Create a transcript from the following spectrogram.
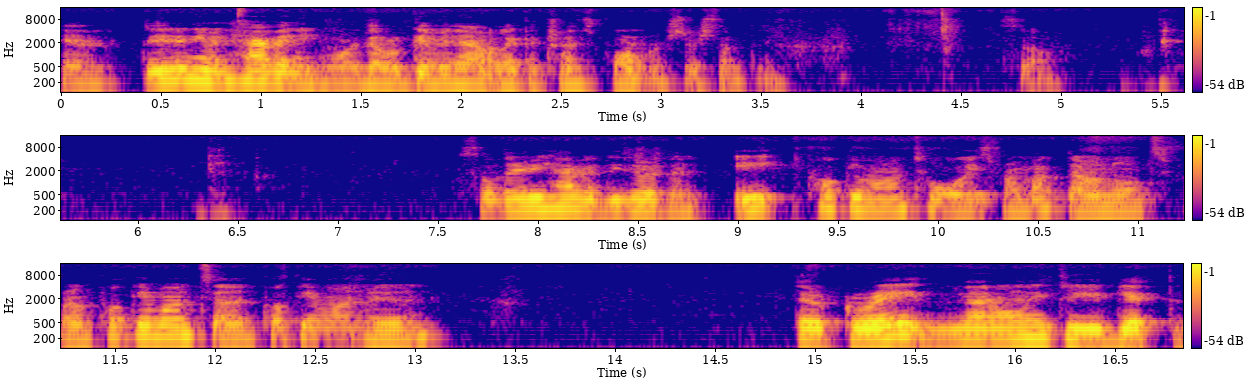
And they didn't even have any more. They were giving out like a Transformers or something. So, so there you have it. These are the eight Pokemon toys from McDonald's from Pokemon Sun, Pokemon Moon. They're great. Not only do you get the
